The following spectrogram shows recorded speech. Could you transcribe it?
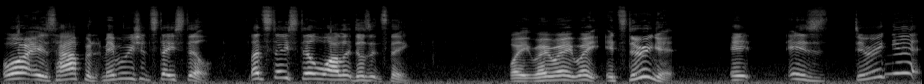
What is happening? Maybe we should stay still. Let's stay still while it does its thing. Wait, wait, wait, wait. It's doing it. It is doing it?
